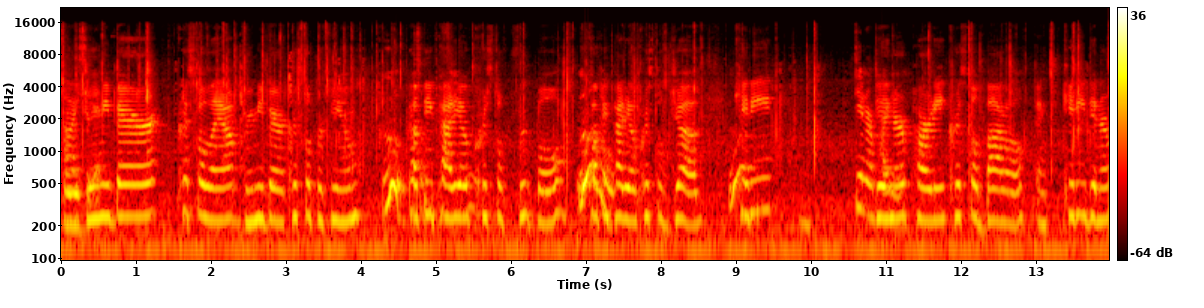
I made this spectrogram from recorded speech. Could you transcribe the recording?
for Oh, the it. Dreamy Bear, crystal lamp, Dreamy Bear, crystal perfume, Ooh. puppy patio, crystal fruit bowl, Ooh. puppy patio, crystal jug, Ooh. kitty dinner party. dinner party, crystal bottle, and kitty dinner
